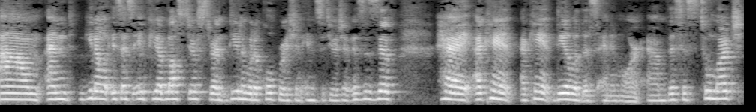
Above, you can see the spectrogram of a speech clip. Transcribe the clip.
Um, and, you know, it's as if you have lost your strength dealing with a corporation institution. It's as if, hey, I can't, I can't deal with this anymore. Um, this is too much.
